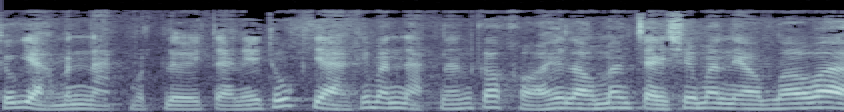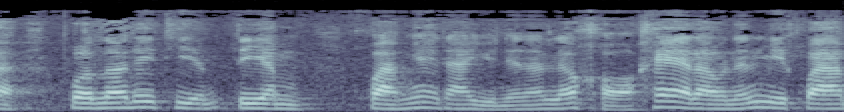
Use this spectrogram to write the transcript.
ทุกอย่างมันหนักหมดเลย แต่ในทุกอย่างที่มันหนักนั้น ก็ขอให้เรามั่นใจเชื่อมั่นในอัลลอฮ์ว่าพวกเราได้เตรียมเตรียมความง่ายดายอยู่ในนั้น แล้วขอแค่เรานั้นมีความ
